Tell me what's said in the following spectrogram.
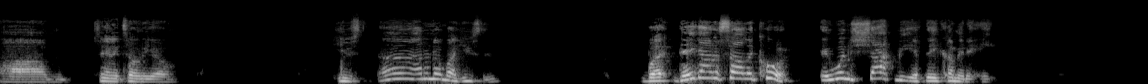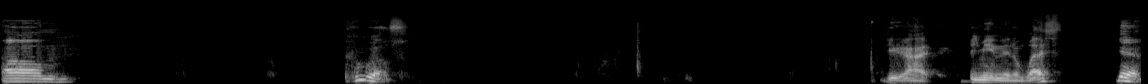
um, San Antonio, Houston. Uh, I don't know about Houston, but they got a solid core. It wouldn't shock me if they come in at eight. Um, who else? You got. You mean in the West? Yeah,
